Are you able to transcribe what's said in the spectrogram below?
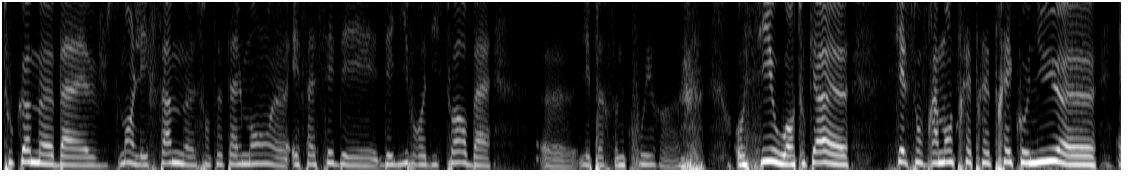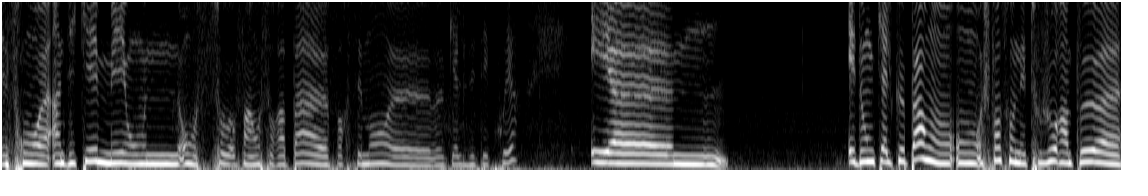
tout comme euh, bah, justement les femmes sont totalement effacées des, livres d'histoire, bah, les personnes queer aussi, ou en tout cas, si elles sont vraiment très très très connues, elles seront indiquées, mais on ne on, on saura pas forcément qu'elles étaient queer. Et et donc, quelque part, je pense qu'on est toujours un peu euh,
